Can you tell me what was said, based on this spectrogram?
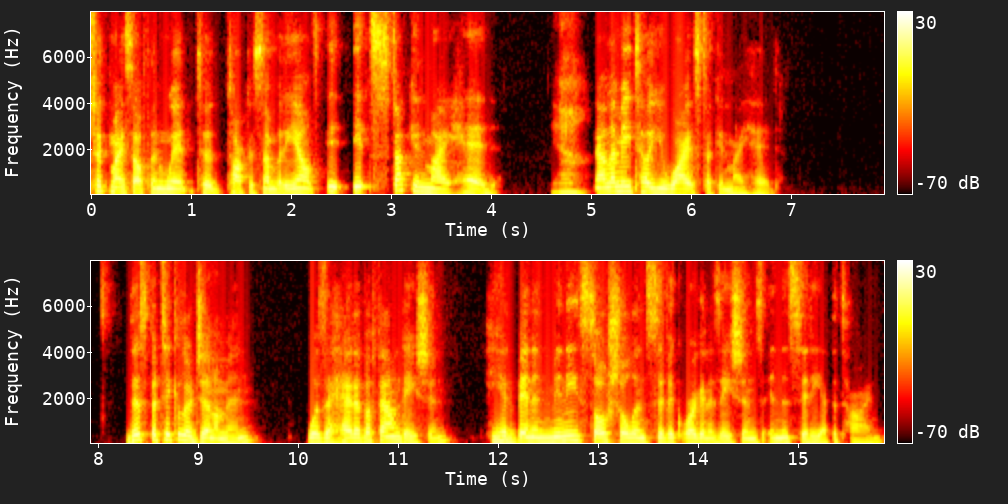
took myself and went to talk to somebody else, it, it stuck in my head. Yeah. Now, let me tell you why it stuck in my head. This particular gentleman was a head of a foundation he had been in many social and civic organizations in the city at the time.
